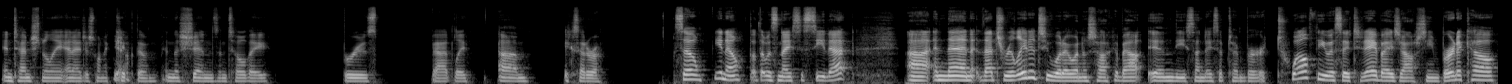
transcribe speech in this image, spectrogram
intentionally and I just want to Yeah. kick them in the shins until they bruise badly, um, etc. So, you know, thought that was nice to see that. Uh, and then that's related to what I want to talk about in the Sunday, September 12th USA Today by Jocelyn Burnikel,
